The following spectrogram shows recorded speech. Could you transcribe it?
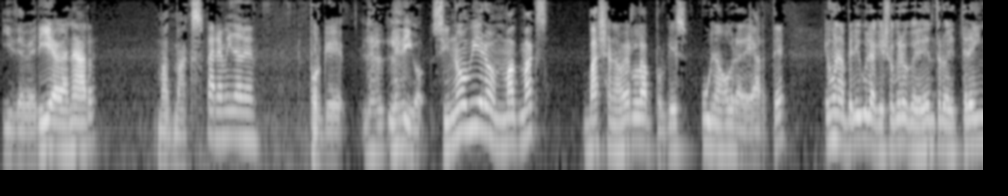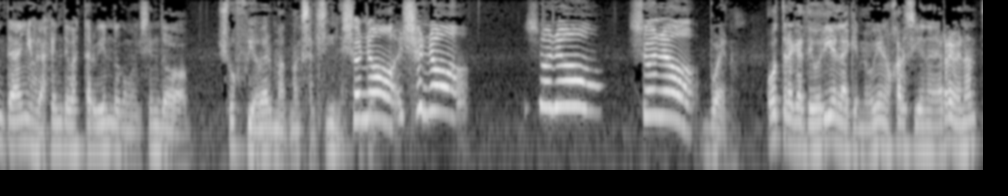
y debería ganar Mad Max. Para mí también. Porque les, les digo, si no vieron Mad Max, vayan a verla porque es una obra de arte. Es una película que yo creo que dentro de 30 años la gente va a estar viendo como diciendo, yo fui a ver Mad Max al cine. Yo no, yo no. Yo no. Yo no. Bueno, otra categoría en la que me voy a enojar si gana de Revenant,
